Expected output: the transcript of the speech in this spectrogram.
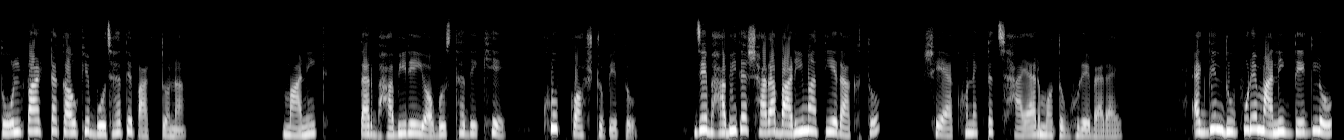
তোলপাড়টা কাউকে বোঝাতে পারত না। মানিক তার ভাবির এই অবস্থা দেখে খুব কষ্ট পেত। যে ভাবিটা সারা বাড়ি মাতিয়ে রাখত, সে এখন একটা ছায়ার মতো ঘুরে বেড়ায়। একদিন দুপুরে মানিক দেখল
